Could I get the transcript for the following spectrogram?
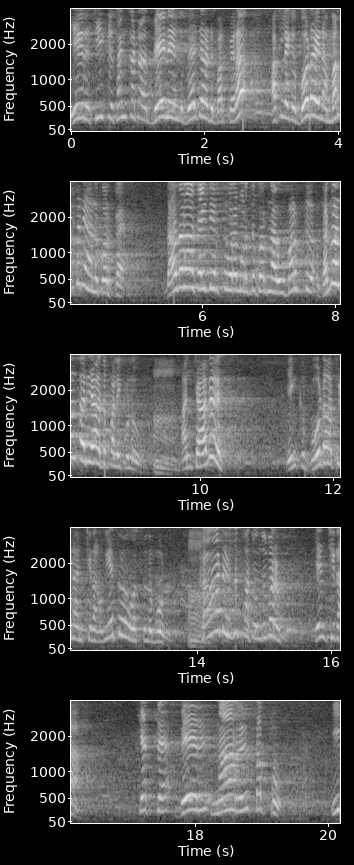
ಏರು ಸೀಕ ಸಂಕಟ ಬೇನೆ ಎಂದು ಬೇಜಾರಡಿ ಬರ್ಪೇರ ಅಕ್ಲೆಗೆ ಬೋಡಾಯಿನ ಮರ್ದನೆ ಅನ್ನು ಕೊರ್ಪೆ. ದಾದನ ಕೈದಿರ್ತುವರ ಮರ್ದು ಕೊರ್ ನಾವು ಮರ್ದು ಧನ್ವಂತರ್ಯಾದ ಪಲಿಪುನು ಹ್ಮ್. ಅಂಚಾದು ಎಂಕ್ ಬೋಡಾಪಿನ ಅಂಚಿನ ಅವೇತೋ ವಸ್ತುಲು ಬೋಡು. ಕಾಡು ಹಿಡಿದು ಪತ್ತೊಂದು ಬರಡು. ಎಂಚಿನ ಕೆತ್ತೆ ಬೇರು ನಾರು ತಪ್ಪು. ಈ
